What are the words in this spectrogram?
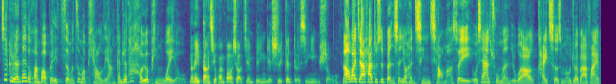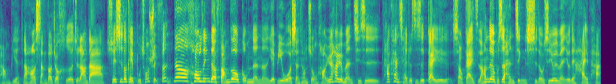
这个人带的环保杯怎么这么漂亮？感觉他好有品味哦。那你当起环保小尖兵也是更得心应手。然后外加它就是本身又很轻巧嘛，所以我现在出门如果要开车什么，我就会把它放在旁边，然后想到就喝，就让大家随时都可以补充水分。那 Holding 的防漏功能呢，也比我想象中好，因为它原本其实它看起来就只是盖小盖子，然后那又不是很紧实的，我其实有点有点害怕。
